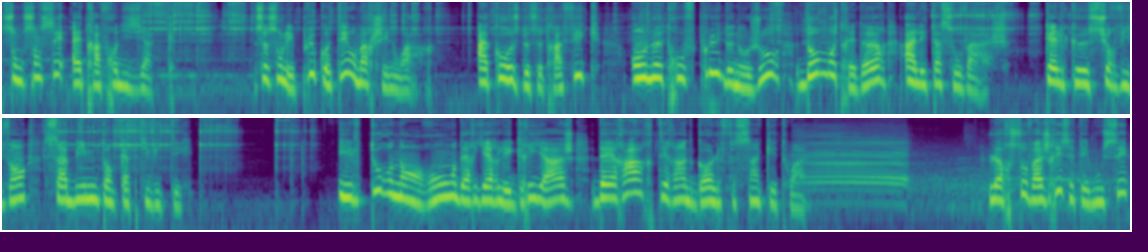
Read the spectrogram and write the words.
sont censées être aphrodisiaques. Ce sont les plus cotés au marché noir. À cause de ce trafic, on ne trouve plus de nos jours d'homo traders à l'état sauvage. Quelques survivants s'abîment en captivité. Ils tournent en rond derrière les grillages des rares terrains de golf 5 étoiles. Leur sauvagerie s'est émoussée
